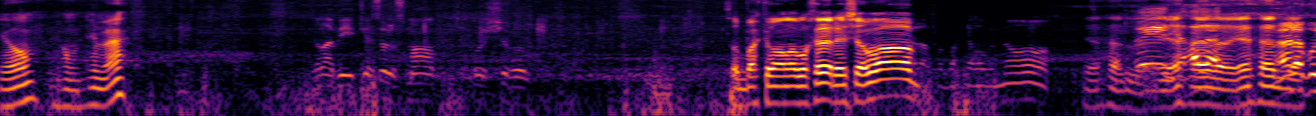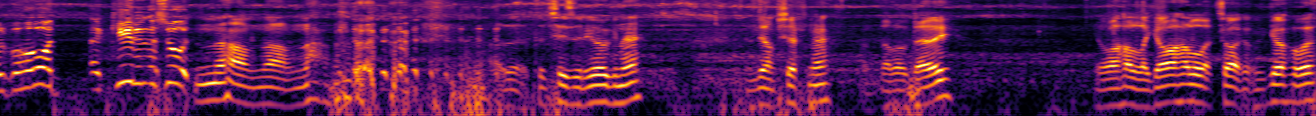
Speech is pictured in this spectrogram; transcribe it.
يوم يوم الجمعة. صبحكم الله بالخير يا شباب. صبحك الله بالنور. يا هلا خير، يا. هلا. يا هلا. هلا أبو الفهود أكيل الأسود. نعم نعم نعم. هذا تجهيز ريوقنا اليوم شفنا عبد الله بداي قواه الله قواه الله. شاي والقهوة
